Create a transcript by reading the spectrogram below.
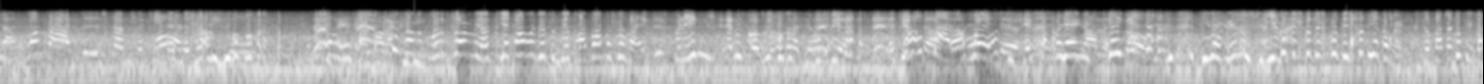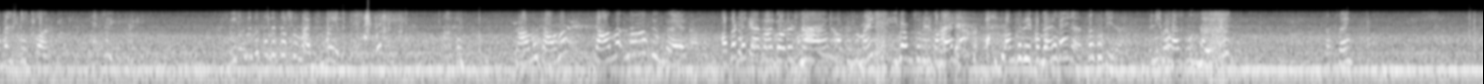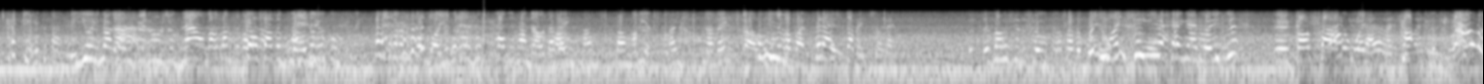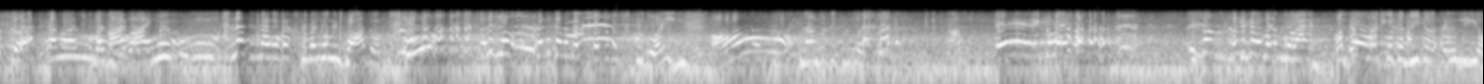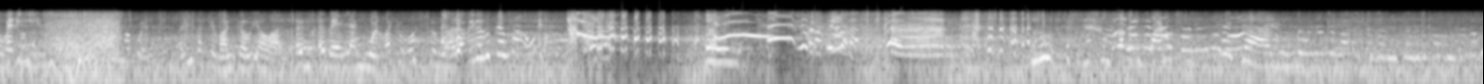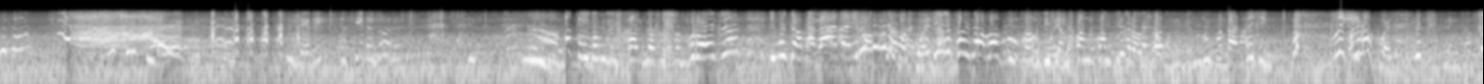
Boa tarde, estamos aqui Olá, nesta. Estou no Porto somente e a Carla neste momento vai falar com a sua mãe para irmos ver os jogos do Até está, a folha. Quem é que está transpirada? Quem? Quem? E vai ver os Escuta, mãe. escuta, escuta, escuta e a conversa. Então passa-lhe passa o telefone. Neste momento eu estou a chamar de joelho. Calma, calma, calma. Não, não filme é, calma. Agora a Carla agora está a e vamos ouvir a conversa. Vamos ouvir a conversa. Estás a ouvir? Estás a ouvir? A minha voz está. Está bem? Para quê? E hoje nós vamos ver o jogo. Não, nós vamos agora. Calçada Coelho. Vamos agora no comboio. Eu vou ver o jogo futebol do irmão dela, está bem? Vamos, vamos. Está bem? Calma. Espera aí, está bem, espera aí. Vamos ver o jogo Calçada Coelho. Irá ganhar hoje? Calçada. Cala-se! Será que Carla vai receber mais um Uh, Será que Carla vai receber mais um linguado? Será que a Carla vai receber todos os cordões? Oh! Não, gostei de cordões. Não? Ei, como é? Será que a Carla vai receber? Olha, as suas amigas... amigas. uma coisa. Olha para que banca ali ao lado. A, velha, gorda, acabou de sentar à beira do casal. Ok, vamos encerrar o nosso som por hoje. E muito obrigada. E volto sempre. Uma coisa. E depois não, logo, diz- logo dizemos quando, quando ficará o jogo. Muito boa tarde. Beijinho. Olha uma coisa.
